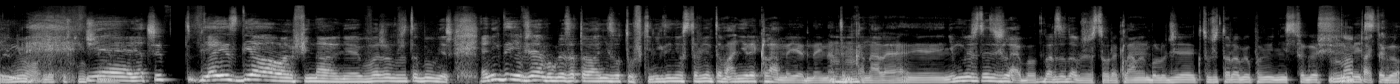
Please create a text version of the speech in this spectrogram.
nie jakoś nie, ja, czy, ja je zdjąłem finalnie, uważam, że to był, wiesz, ja nigdy nie wziąłem w ogóle za to ani złotówki, nigdy nie ustawiłem tam ani reklamy jednej na tym mhm. kanale. Nie mówię, że to jest źle, bo bardzo dobrze, że są reklamy, bo ludzie, którzy to robią, powinni z czegoś no mieć tak, z tego.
